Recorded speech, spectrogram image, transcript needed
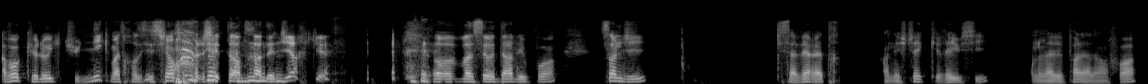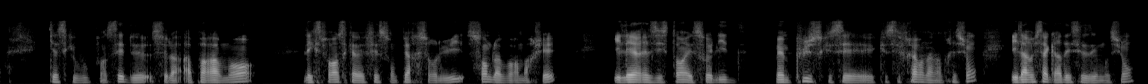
avant que Loïc, tu niques ma transition, j'étais en train de dire que on va passer au dernier point. Sanji, qui s'avère être un échec réussi. On en avait parlé la dernière fois. Qu'est-ce que vous pensez de cela? Apparemment, l'expérience qu'avait fait son père sur lui semble avoir marché. Il est résistant et solide, même plus que ses, frères, on a l'impression. Il a réussi à garder ses émotions.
